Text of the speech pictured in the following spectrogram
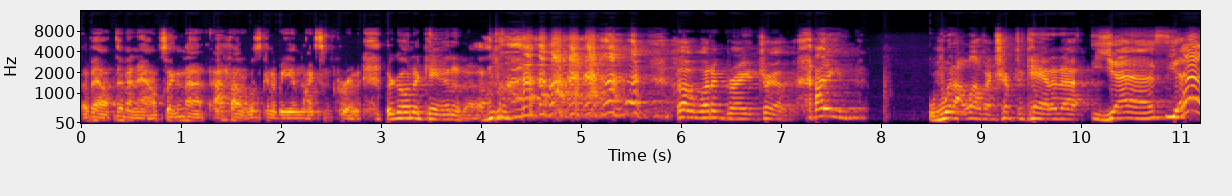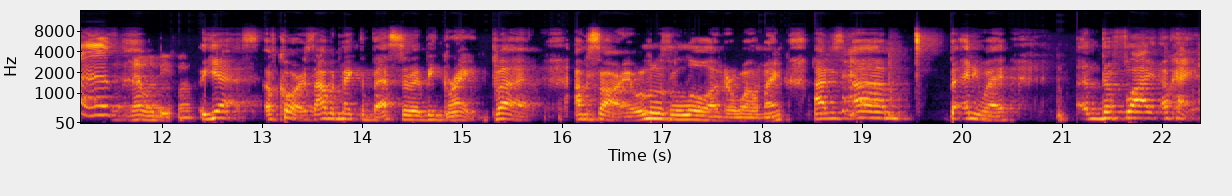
about them announcing that. I thought it was going to be in like some crew. They're going to Canada. oh, what a great trip! I mean, would I love a trip to Canada? Yes, yes. That, would be fun. Yes, of course. I would make the best of it. It'd be great. But I'm sorry, it was a little underwhelming. I just um but anyway, the flight okay,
